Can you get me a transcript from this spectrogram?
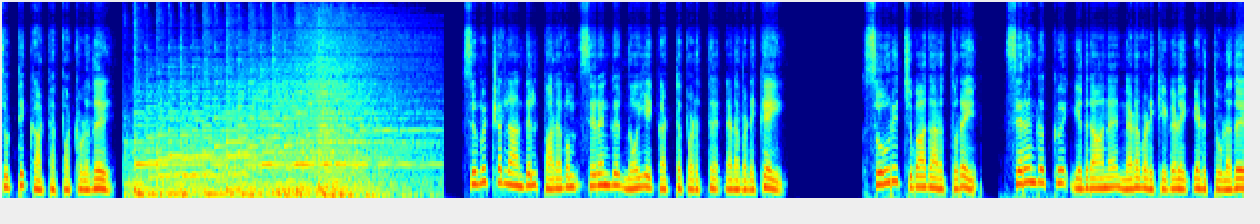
சுட்டிக்காட்டப்பட்டுள்ளது. சுவிட்சர்லாந்தில் பரவும் சிறங்கு நோயை கட்டுப்படுத்த நடவடிக்கை சூரிச் சுகாதாரத்துறை சிறங்குக்கு எதிரான நடவடிக்கைகளை எடுத்துள்ளது.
